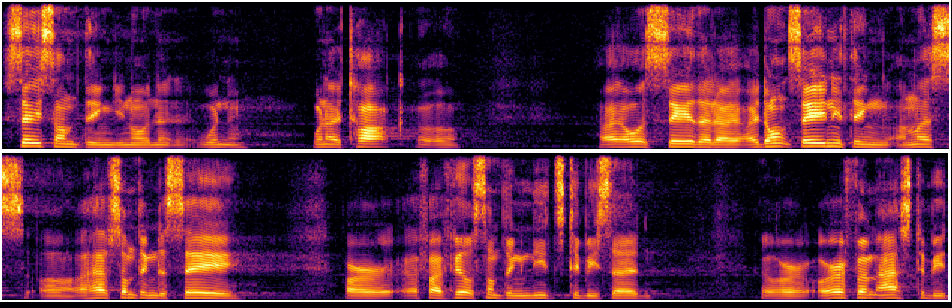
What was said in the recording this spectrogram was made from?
say something, you know, when, when I talk, uh, I always say that I, I don't say anything unless uh, I have something to say or if I feel something needs to be said or, or if I'm asked to, be,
